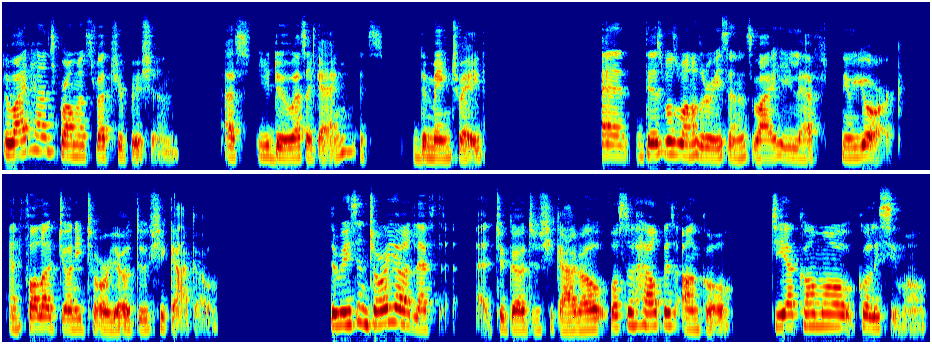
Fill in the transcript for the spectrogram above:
The White Hands promised retribution, as you do as a gang. It's the main trade. And this was one of the reasons why he left New York and followed Johnny Torrio to Chicago. The reason Torrio had left uh, to go to Chicago was to help his uncle, Giacomo Colosimo,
